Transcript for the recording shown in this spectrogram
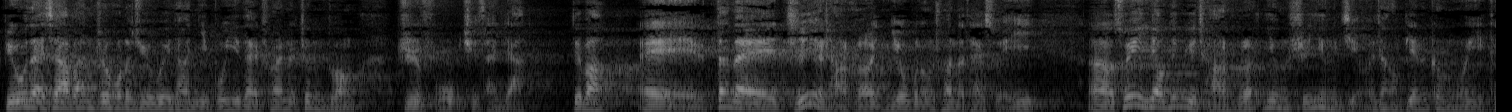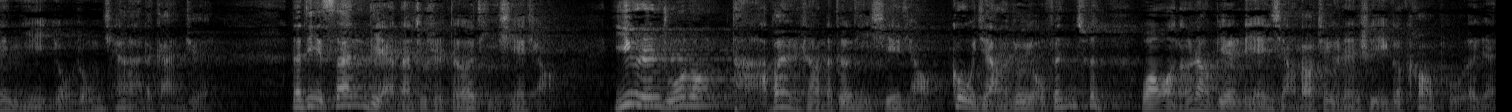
比如在下班之后的聚会上，你不宜再穿着正装制服去参加，对吧？哎，但在职业场合，你又不能穿得太随意啊，所以要根据场合应时应景，让别人更容易跟你有融洽的感觉。那第三点呢，就是得体协调。一个人着装打扮上的得体协调，够讲究有分寸，往往能让别人联想到这个人是一个靠谱的人。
